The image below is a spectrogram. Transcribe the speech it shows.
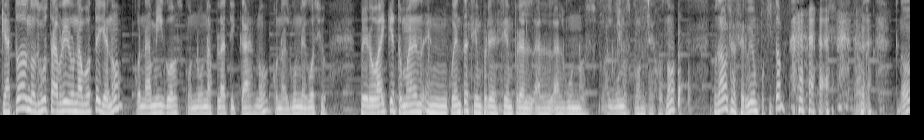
que a todos nos gusta abrir una botella, ¿no? Con amigos, con una plática, ¿no? Con algún negocio. Pero hay que tomar en, en cuenta siempre, siempre al- al- algunos, algunos consejos, ¿no? Pues vamos a servir un poquito. ¿No?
